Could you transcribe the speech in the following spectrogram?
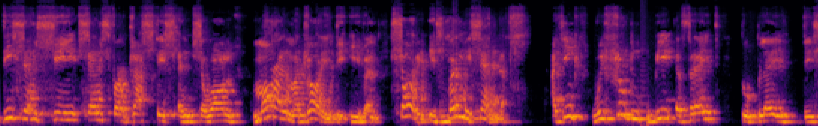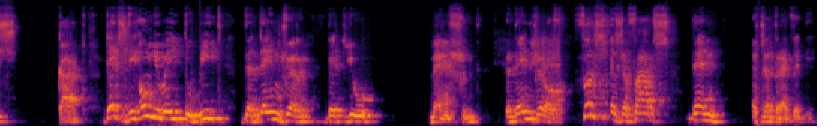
decency, sense for justice, and so on, moral majority even. Sorry, it's Bernie Sanders. I think we shouldn't be afraid to play this card. That's the only way to beat the danger that you mentioned. The danger of first as a farce, then as a tragedy.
